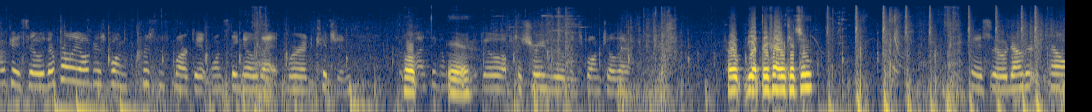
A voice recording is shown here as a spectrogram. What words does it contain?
Okay, so they're probably all gonna spawn Christmas market once they know that we're in kitchen. Well, I think I'm yeah. going to go up to train room and spawn kill there. Oh, yep, they found the kitchen. Okay, so now they're now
